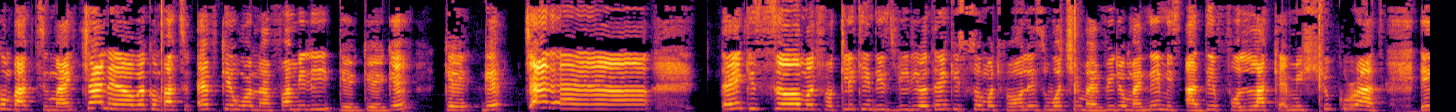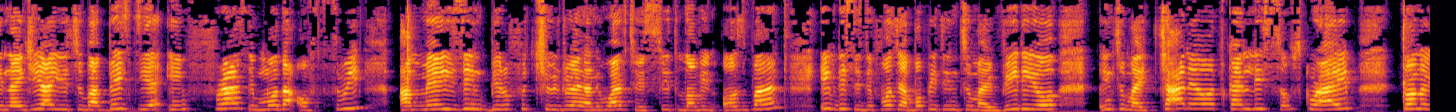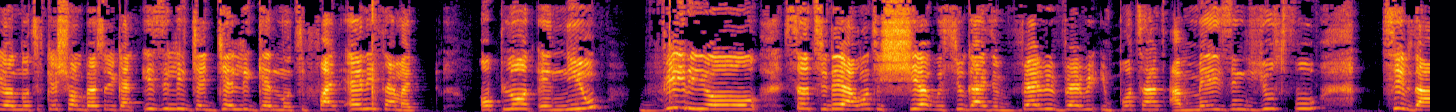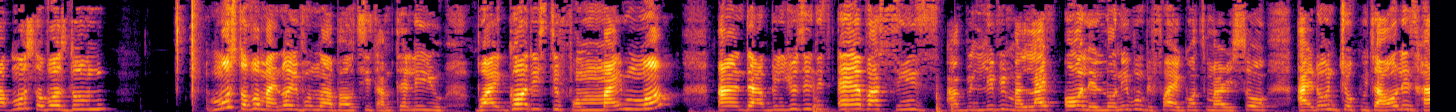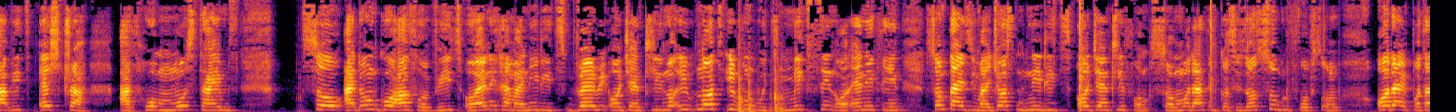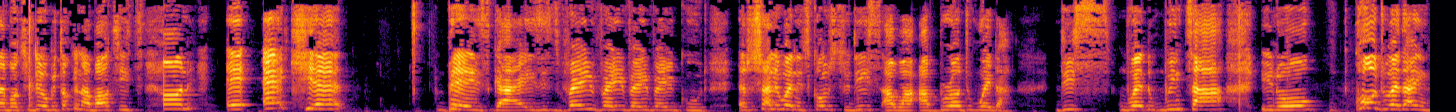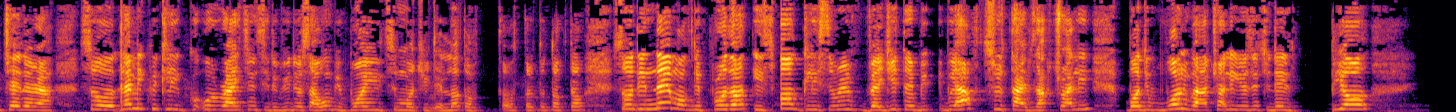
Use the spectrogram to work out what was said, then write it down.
welcome back to my channel. Welcome back to fk1 and family ge, ge, ge, ge, ge, channel thank you so much for clicking this video. Thank you so much for always watching my video. My name is adefolakemi shukrat a nigerian youtuber based here in france a mother of three amazing beautiful children and a wife to a sweet loving husband. If this is the first time popping into my video into my channel kindly subscribe. Turn on your notification bell so you can easily gently get notified anytime i upload a new video. So today i want to share with you guys a very very important amazing useful tips that most of us don't most of them might not even know about it i'm telling you. But i got this tip from my mom and i've been using it ever since. I've been living my life all alone even before i got married. So i don't joke with it. i always have it extra at home most times so i don't go out of it or anytime i need it very urgently not not even with mixing or anything. Sometimes you might just need it urgently from some other thing because it's also good for some other important but today we'll be talking about it on a hair care base guys. It's very very very very good especially when it comes to this our abroad weather this winter you know cold weather in general. So let me quickly go right into the video so i won't be boring you too much with a lot of talk, talk, talk, talk, so the name of the product is all glycerin vegetable we have two types actually but the one we're actually using today is pure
